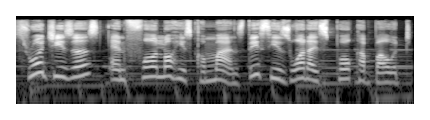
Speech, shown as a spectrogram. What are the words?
through Jesus and follow His commands. This is what I spoke about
